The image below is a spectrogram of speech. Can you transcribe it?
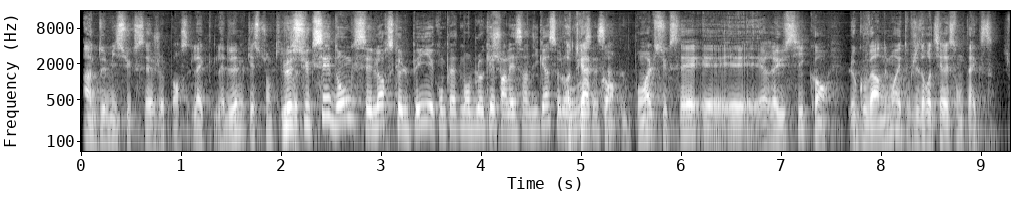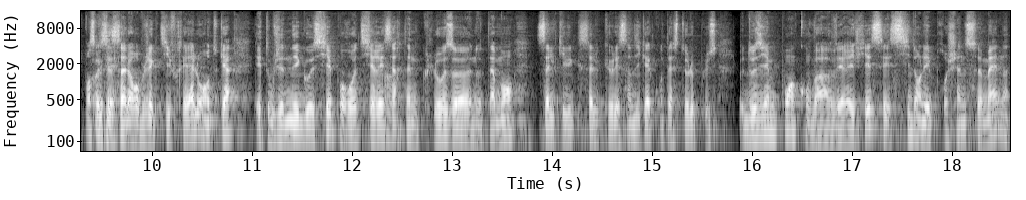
un demi-succès, je pense. La, deuxième question qui Le succès, donc, c'est lorsque le pays est complètement bloqué par les syndicats, selon en tout cas, pour moi, le succès est, réussi quand le gouvernement est obligé de retirer son texte. Je pense que c'est ça leur objectif réel, ou en tout cas est obligé de négocier pour retirer ah. certaines clauses, euh, notamment celles, qui, celles, que les syndicats contestent le plus. Le deuxième point qu'on va vérifier, c'est si dans les prochaines semaines,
